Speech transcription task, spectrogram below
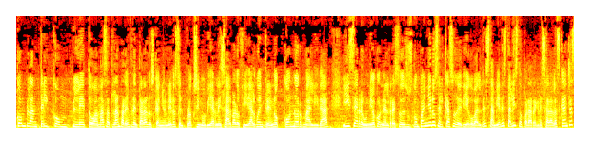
con plantel completo a Mazatlán para enfrentar a los cañoneros el próximo viernes. Álvaro Fidalgo entrenó con normalidad y se reunió con el resto de sus compañeros. El caso de Diego Valdés también está listo para regresar a las canchas,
